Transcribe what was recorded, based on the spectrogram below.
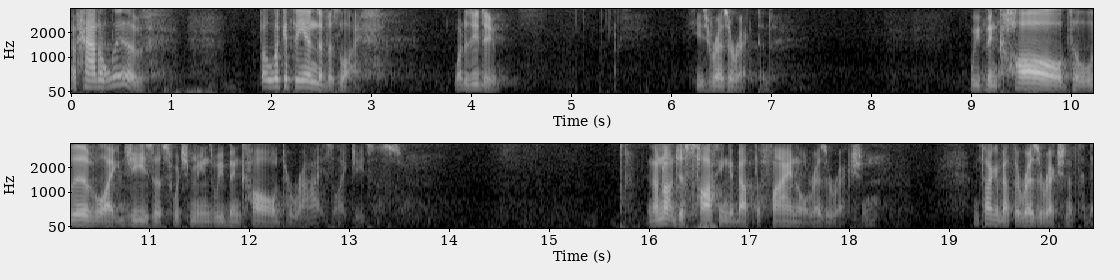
of how to live. But look at the end of his life. What does he do? He's resurrected. We've been called to live like Jesus, which means we've been called to rise like Jesus. And I'm not just talking about the final resurrection. I'm talking about the resurrection of today.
